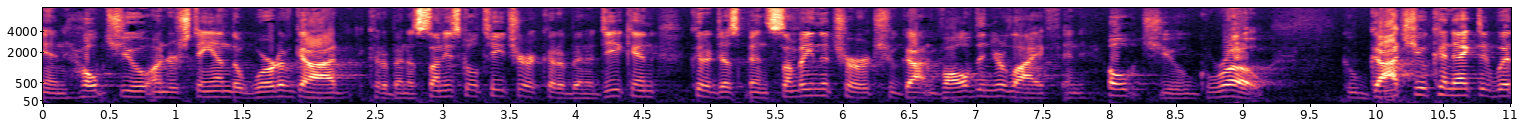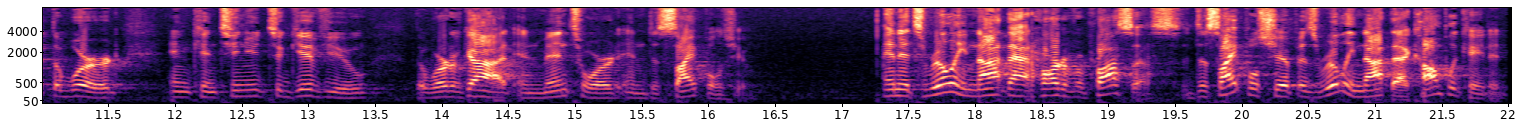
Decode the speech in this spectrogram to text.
and helped you understand the Word of God. It could have been a Sunday school teacher, it could have been a deacon, could have just been somebody in the church who got involved in your life and helped you grow, who got you connected with the Word and continued to give you the Word of God and mentored and discipled you. And it's really not that hard of a process. Discipleship is really not that complicated.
